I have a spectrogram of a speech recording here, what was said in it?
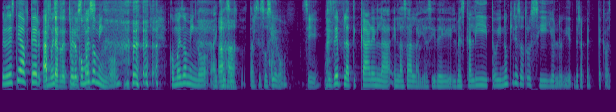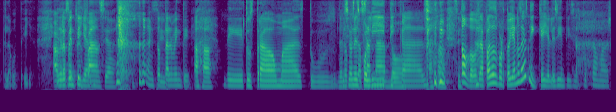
Pero de este after, como After es, de pero como es domingo, como es domingo, hay que so- estarse sosiego. Sí. Es de platicar en la, en la sala y así del mezcalito. Y no quieres otro, sí, yo y de repente te acabaste la botella. Hablas de, repente tu ya. infancia. Totalmente. Ajá. De tus traumas, tus De visiones políticas. Ajá. Sí. Todo. O sea, pasas por todo. Ya no sabes ni qué. Y al día siguiente dices, puta madre.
